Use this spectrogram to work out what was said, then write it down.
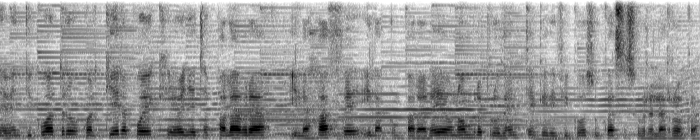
24. Cualquiera pues que oye estas palabras y las hace y las compararé a un hombre prudente que edificó su casa sobre la roca.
